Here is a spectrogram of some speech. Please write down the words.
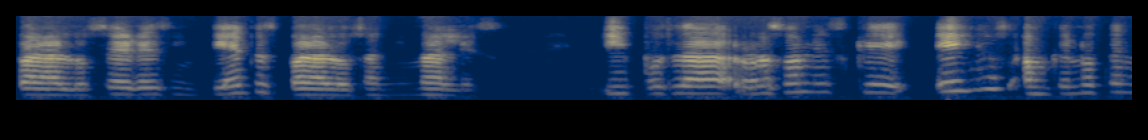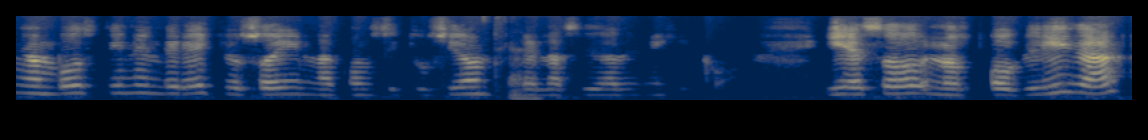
para los seres sintientes, para los animales? Y pues la razón es que ellos, aunque no tengan voz, tienen derechos hoy en la Constitución de la Ciudad de México. Y eso nos obliga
